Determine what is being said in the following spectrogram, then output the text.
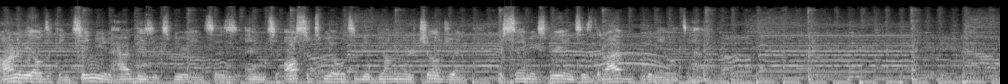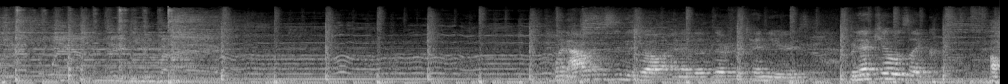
I want to be able to continue to have these experiences and to also to be able to give younger children the same experiences that I've been able to have. When I was in Israel and I lived there for 10 years, Akiva was like a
